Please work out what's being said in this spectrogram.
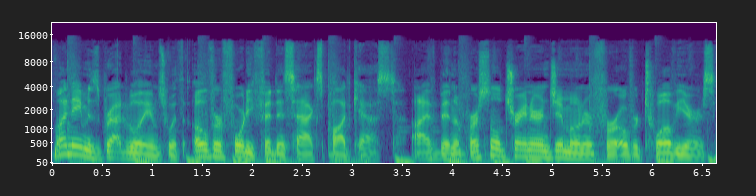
My name is Brad Williams with Over 40 Fitness Hacks podcast. I've been a personal trainer and gym owner for over 12 years.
